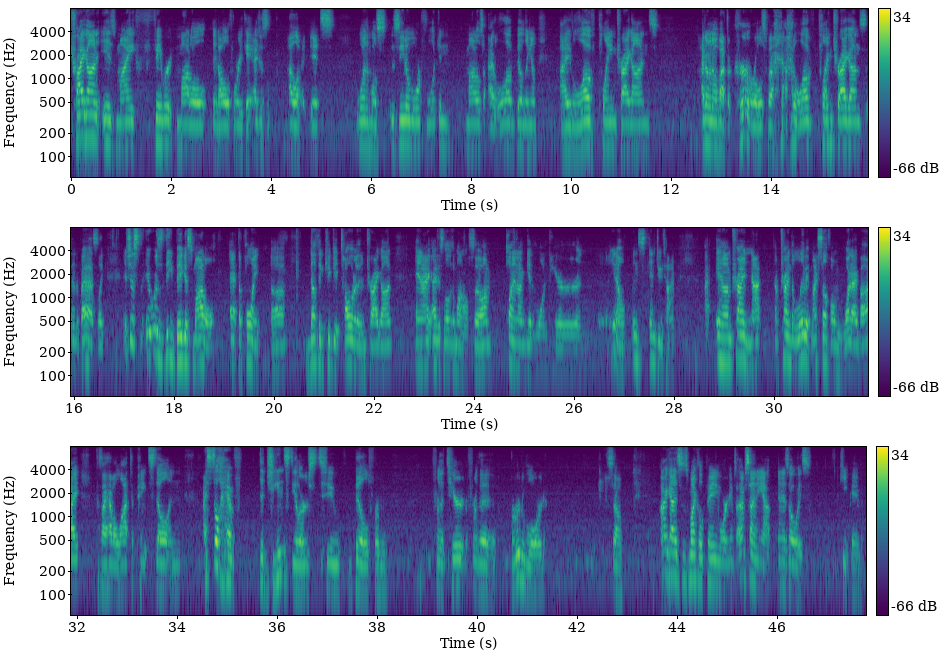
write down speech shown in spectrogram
Trygon is my favorite model in all of 40k. I just, I love it. It's one of the most xenomorph looking models. I love building them. I love playing Trygons. I don't know about their current rules, but I love playing Trygons in the past. Like, it's just, it was the biggest model at the point. Uh, nothing could get taller than Trygon, and I, I just love the model. So I'm planning on getting one here, and you know, in, in due time. I, and I'm trying not, I'm trying to limit myself on what I buy because I have a lot to paint still, and I still have the Genestealers to build from for the tier for the Brood Lord. So, alright guys, this is Michael Painting War Games. I'm signing out, and as always, keep gaming.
